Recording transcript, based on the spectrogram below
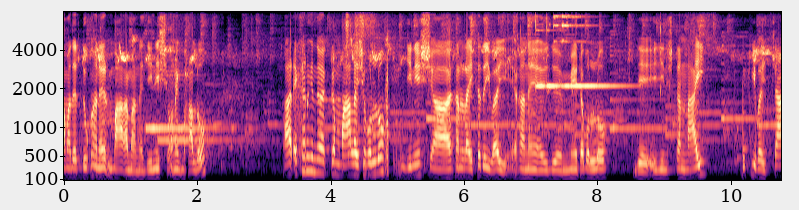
আমাদের দোকানের মানে জিনিস অনেক ভালো। আর এখানে কিন্তু একটা মাল এসে বলল, জিনিস এখানে রাইখা দেই ভাই। এখানে এই যে মেয়েটা বলল যে, এই জিনিসটা নাই। কি ভাই, চা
